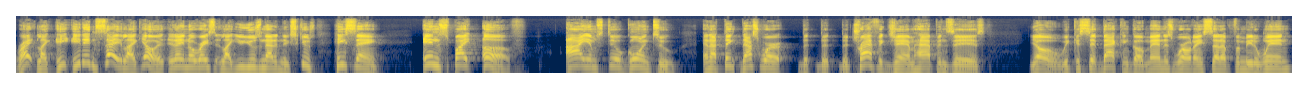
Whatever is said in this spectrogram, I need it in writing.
right? Like he, he didn't say like, yo, it, it ain't no racist. Like you using that as an excuse. He's saying, in spite of, I am still going to. And I think that's where the the, the traffic jam happens is, yo, we could sit back and go, man, this world ain't set up for me to win.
